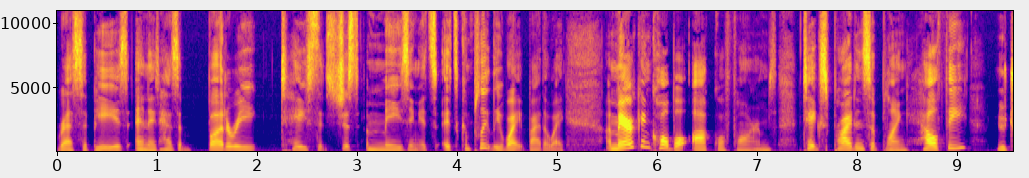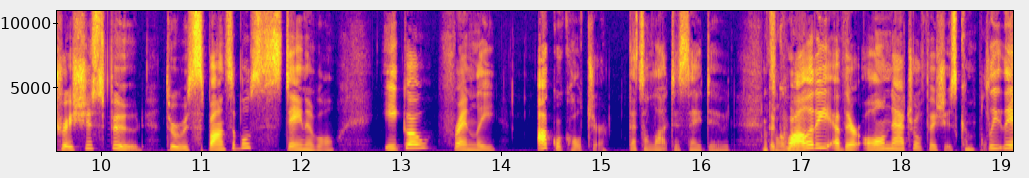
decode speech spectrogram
recipes, and it has a buttery taste. It's just amazing. It's it's completely white, by the way. American Cobalt Aqua Farms takes pride in supplying healthy, nutritious food through responsible, sustainable, eco-friendly aquaculture. That's a lot to say, dude. That's the a lot. quality of their all natural fish is completely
